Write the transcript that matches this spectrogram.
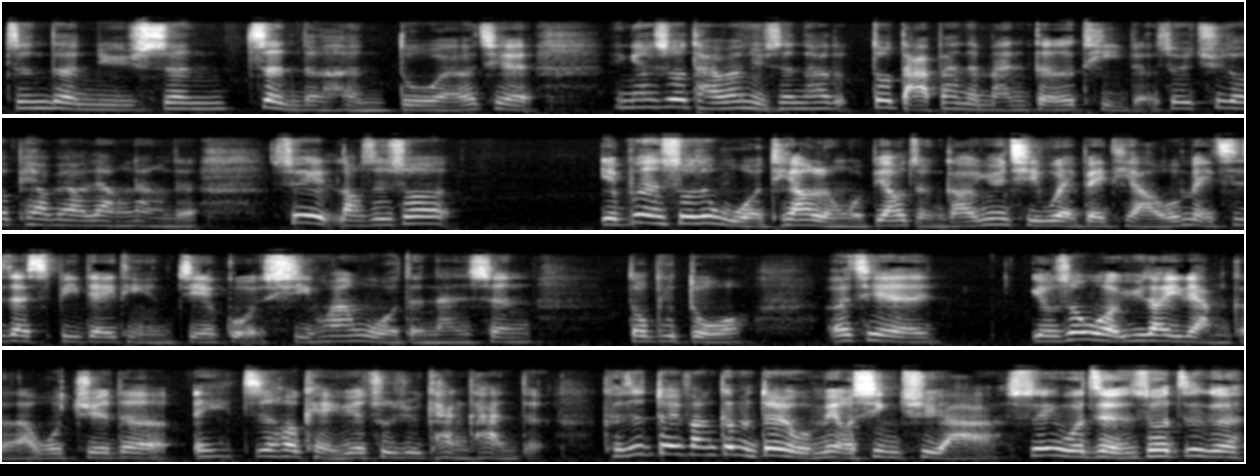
真的女生正的很多，而且应该说台湾女生她都都打扮的蛮得体的，所以去都漂漂亮亮的。所以老实说，也不能说是我挑人，我标准高，因为其实我也被挑。我每次在 speed dating 结果，喜欢我的男生都不多，而且。有时候我遇到一两个啊，我觉得诶之后可以约出去看看的，可是对方根本对我没有兴趣啊，所以我只能说这个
